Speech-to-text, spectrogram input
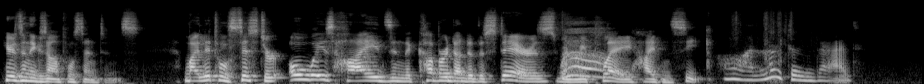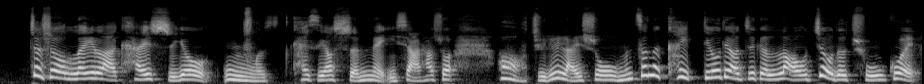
Here's an example sentence. My little sister always hides in the cupboard under the stairs when we play hide and seek. Oh, I love doing that. 这时候 Layla 开始又嗯开始要审美一下，她说：“哦，举例来说，我们真的可以丢掉这个老旧的橱柜，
